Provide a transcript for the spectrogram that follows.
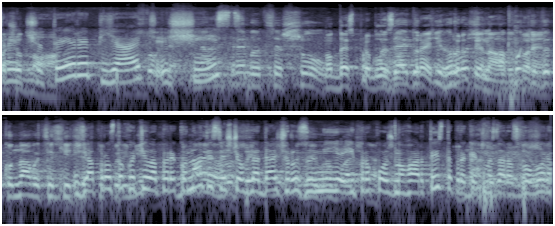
хоч три, одного. чотири, п'ять, шість. треба це шоу. Ну, десь приблизно Куди йдуть треть- ті гроші, третина а потім аудиторії. виконавець, який Я чесно просто переміг, хотіла немає переконатися, що грошей, глядач розуміє і про кожного артиста, про яких ми зараз говоримо.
